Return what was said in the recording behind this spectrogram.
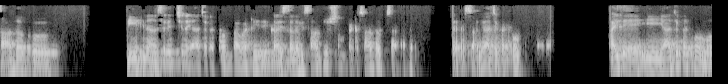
సాధోకు నీతిని అనుసరించిన యాజకత్వం కాబట్టి ఇది క్రైస్తవులకి సాదృశ్యం బట్ట సాధోకు యాజకత్వం. అయితే ఈ యాజకత్వము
